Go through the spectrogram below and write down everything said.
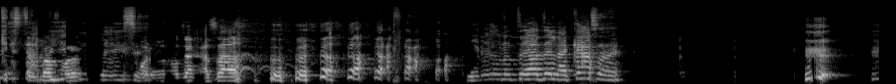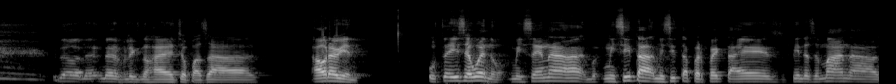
¿Qué está viendo? por- dice. por eso no se ha casado. Por eso no te vas de la casa. eh". No, Ne- Netflix nos ha hecho pasadas. Ahora bien, usted dice, bueno, mi cena, mi cita, mi cita perfecta es fin de semana,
